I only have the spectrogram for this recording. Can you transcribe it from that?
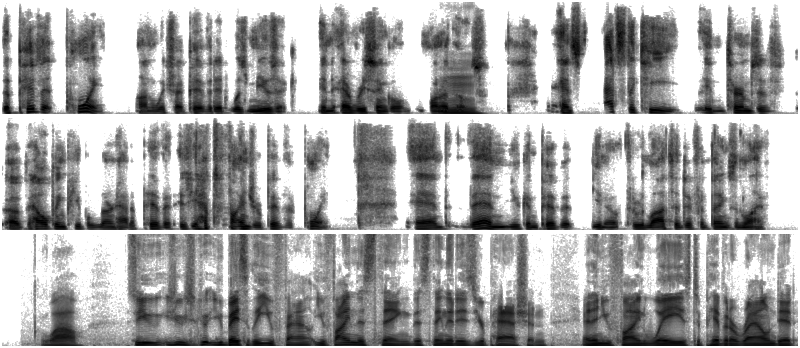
the pivot point on which I pivoted was music. in every single one of mm. those. And that's the key in terms of, of helping people learn how to pivot is you have to find your pivot point. And then you can pivot, you know, through lots of different things in life. Wow. So you you you basically you found you find this thing, this thing that is your passion, and then you find ways to pivot around it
